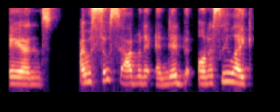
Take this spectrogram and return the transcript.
And I was so sad when it ended, but honestly, like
